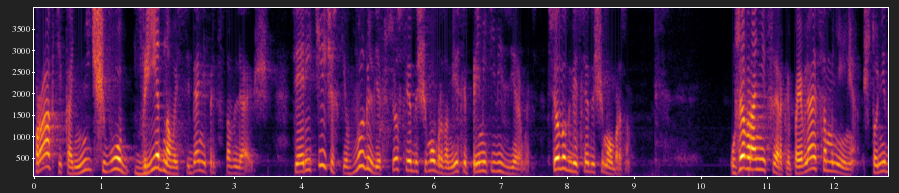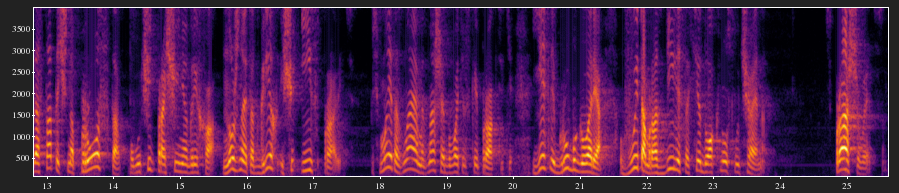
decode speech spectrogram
практика ничего вредного из себя не представляющая. Теоретически выглядит все следующим образом, если примитивизировать. Все выглядит следующим образом. Уже в ранней церкви появляется мнение, что недостаточно просто получить прощение греха. Нужно этот грех еще и исправить. То есть мы это знаем из нашей обывательской практики. Если, грубо говоря, вы там разбили соседу окно случайно, спрашивается,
